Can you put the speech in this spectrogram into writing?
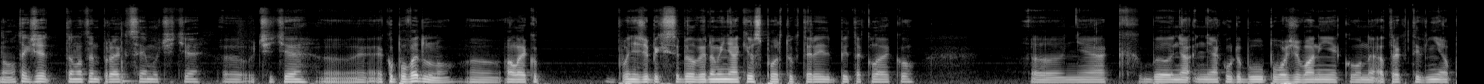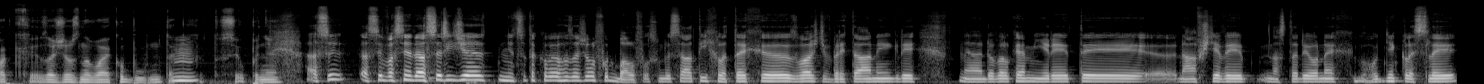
No, takže tenhle ten projekt se jim určitě, eh, určitě eh, jako povedl, no. ale jako úplně, že bych si byl vědomý nějakého sportu, který by takhle jako nějak byl nějakou dobu považovaný jako neatraktivní a pak zažil znovu jako boom, tak hmm. to si úplně... Asi, asi vlastně dá se říct, že něco takového zažil fotbal v 80. letech, eh, zvlášť v Británii, kdy eh, do velké míry ty návštěvy na stadionech hodně klesly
